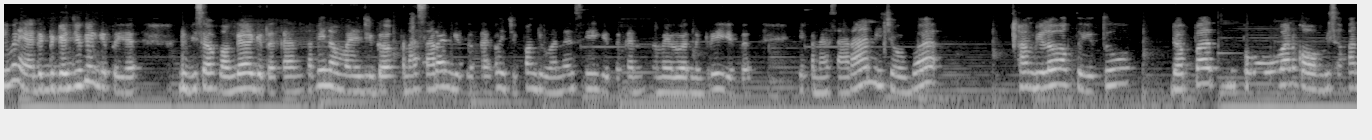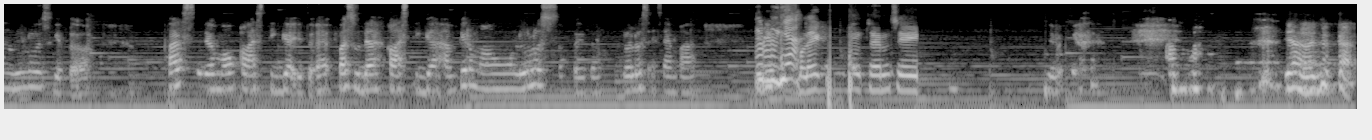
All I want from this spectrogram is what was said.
gimana ya deg-degan juga gitu ya. Udah bisa apa enggak gitu kan. Tapi namanya juga penasaran gitu kan. Oh Jepang gimana sih gitu kan namanya luar negeri gitu. Ya penasaran dicoba. Alhamdulillah waktu itu dapat pengumuman kalau misalkan lulus gitu. Pas sudah mau kelas 3 itu eh pas sudah kelas 3 hampir mau lulus waktu itu lulus SMA jadi Assalamualaikum Sensei. Ya lanjut kak.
